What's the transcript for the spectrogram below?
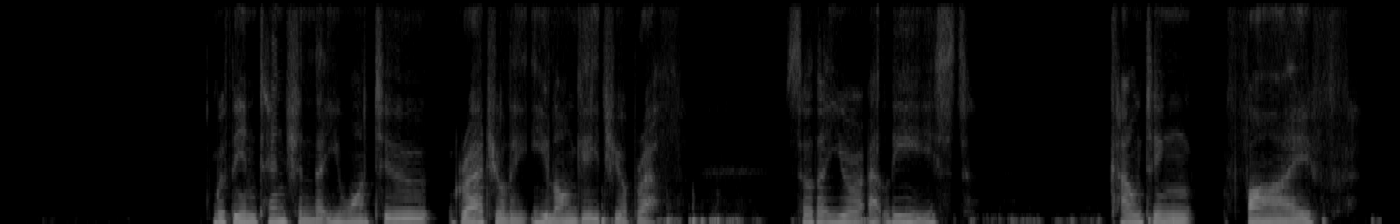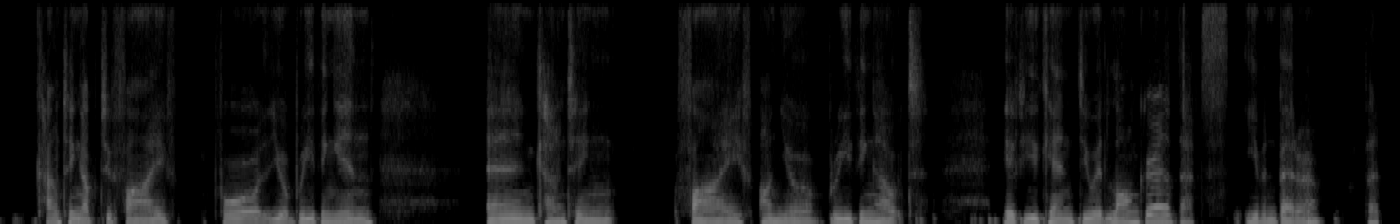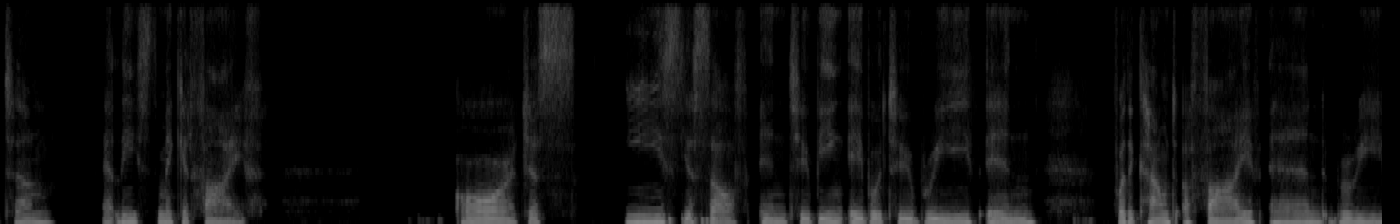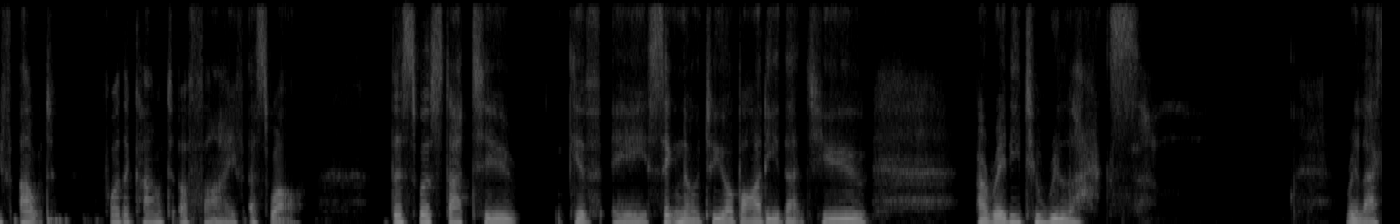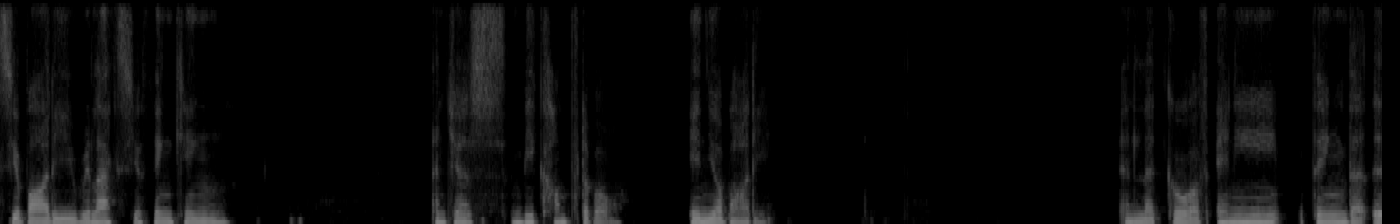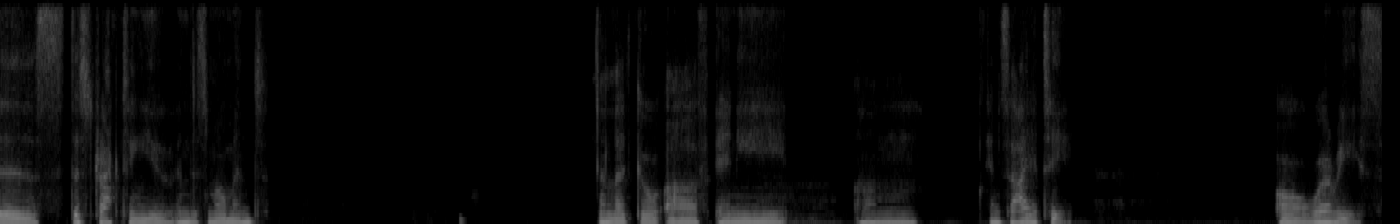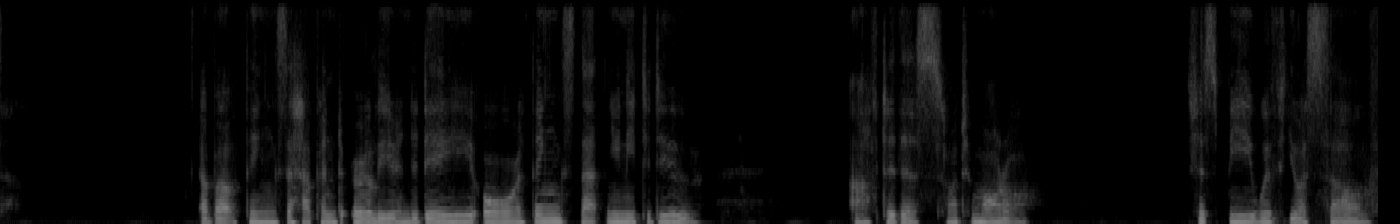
with the intention that you want to gradually elongate your breath so that you're at least counting five, counting up to five for your breathing in and counting five on your breathing out. If you can do it longer, that's even better, but um, at least make it five. Or just ease yourself into being able to breathe in for the count of five and breathe out for the count of five as well. This will start to give a signal to your body that you are ready to relax. Relax your body, relax your thinking, and just be comfortable in your body. And let go of anything that is distracting you in this moment. And let go of any um, anxiety or worries about things that happened earlier in the day or things that you need to do after this or tomorrow. Just be with yourself,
